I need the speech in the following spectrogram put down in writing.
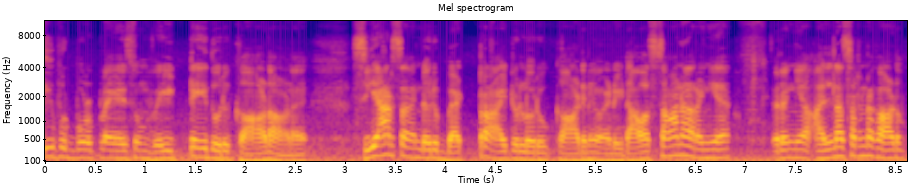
ഈ ഫുട്ബോൾ പ്ലേയേഴ്സും വെയിറ്റ് ചെയ്തൊരു കാർഡാണ് സി ആർ സെവന്റെ ഒരു ബെറ്റർ ആയിട്ടുള്ള ഒരു കാർഡിന് വേണ്ടിയിട്ട് അവസാനം ഇറങ്ങിയ ഇറങ്ങിയ അൽ നസറിന്റെ കാർഡും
